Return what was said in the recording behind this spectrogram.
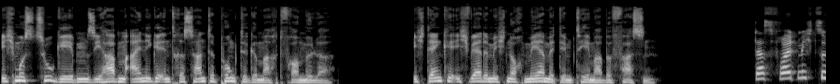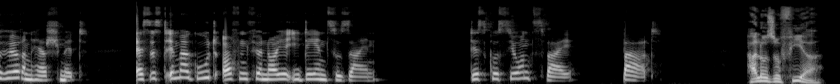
Ich muss zugeben, Sie haben einige interessante Punkte gemacht, Frau Müller. Ich denke, ich werde mich noch mehr mit dem Thema befassen. Das freut mich zu hören, Herr Schmidt. Es ist immer gut, offen für neue Ideen zu sein. Diskussion 2. Bart. Hallo Sophia,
